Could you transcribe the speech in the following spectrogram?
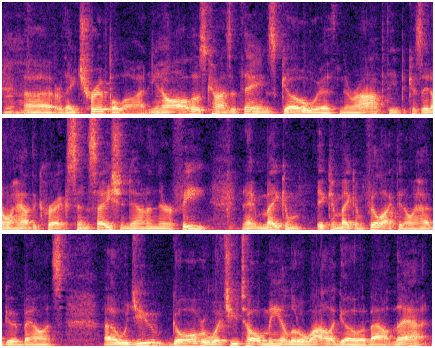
mm-hmm. uh, or they trip a lot. You know all those kinds of things go with neuropathy because they don't have the correct sensation down in their feet. And it make them it can make them feel like they don't have good balance. Uh, would you go over what you told me a little while ago about that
